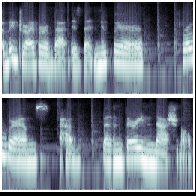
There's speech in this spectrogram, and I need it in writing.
a big driver of that is that nuclear programs have been very national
